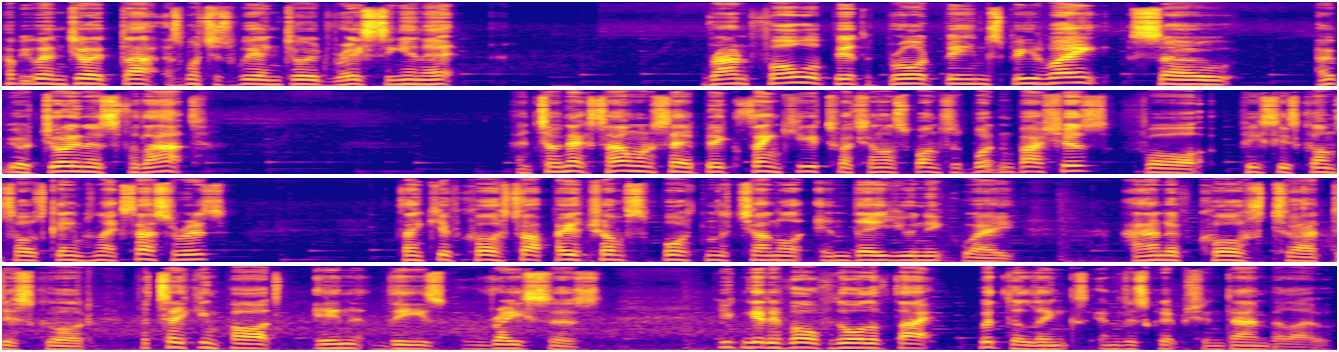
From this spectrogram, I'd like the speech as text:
Hope you enjoyed that as much as we enjoyed racing in it. Round 4 will be at the Broad Bean Speedway, so hope you'll join us for that. Until next time, I want to say a big thank you to our channel sponsored Button Bashers for PCs, consoles, games and accessories. Thank you of course to our Patreon for supporting the channel in their unique way and of course to our Discord for taking part in these races. You can get involved with all of that with the links in the description down below.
